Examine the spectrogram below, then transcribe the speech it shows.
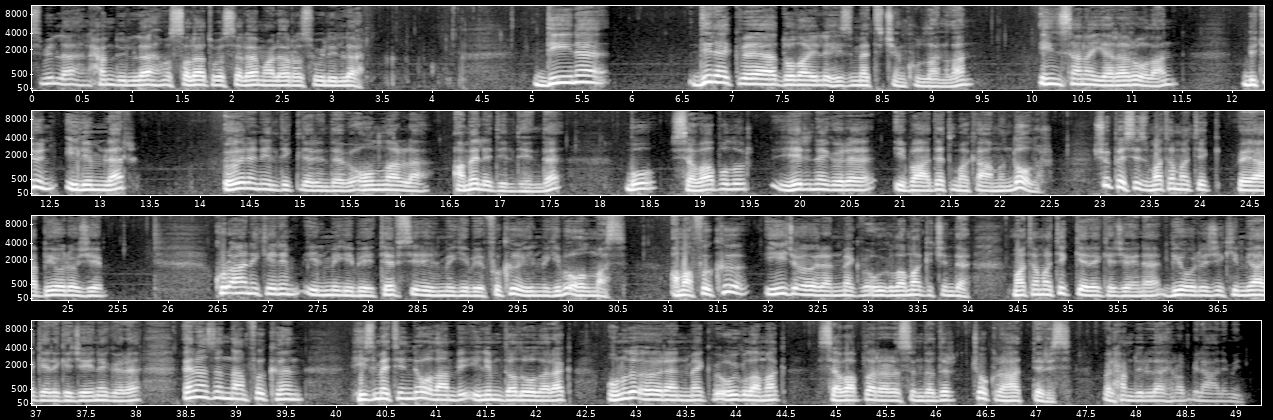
Bismillah, elhamdülillah, ve salatu ve selamu ala Resulillah. Dine direkt veya dolaylı hizmet için kullanılan, insana yararı olan bütün ilimler öğrenildiklerinde ve onlarla amel edildiğinde bu sevap olur, yerine göre ibadet makamında olur. Şüphesiz matematik veya biyoloji, Kur'an-ı Kerim ilmi gibi, tefsir ilmi gibi, fıkıh ilmi gibi olmaz. Ama fıkı iyice öğrenmek ve uygulamak için de matematik gerekeceğine, biyoloji, kimya gerekeceğine göre en azından fıkhın hizmetinde olan bir ilim dalı olarak onu da öğrenmek ve uygulamak sevaplar arasındadır. Çok rahat deriz. Velhamdülillahi Rabbil Alemin.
